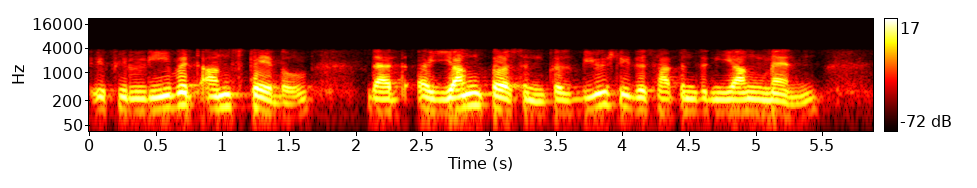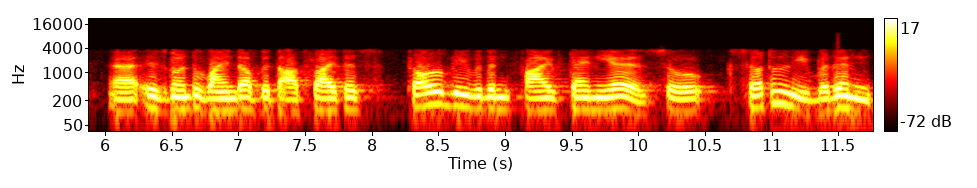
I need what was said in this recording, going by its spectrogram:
if you leave it unstable, that a young person, because usually this happens in young men, uh, is going to wind up with arthritis probably within five, ten years. So certainly within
